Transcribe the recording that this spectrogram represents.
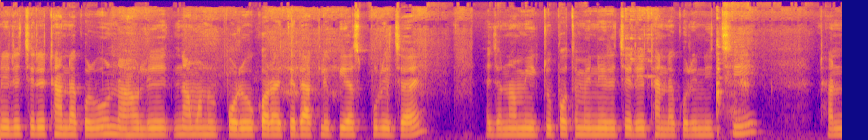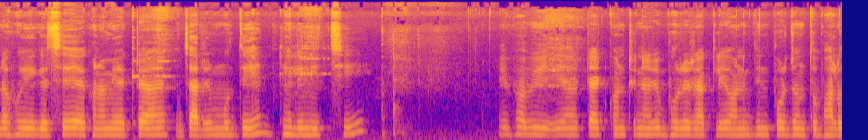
নেড়ে চেড়ে ঠান্ডা করব, না হলে নামানোর পরেও কড়াইতে রাখলে পেঁয়াজ পুড়ে যায়। এজন্য আমি একটু প্রথমে নেড়ে চেড়ে ঠান্ডা করে নিচ্ছি। ঠান্ডা হয়ে গেছে, এখন আমি একটা জারের মধ্যে ঢেলে নিচ্ছি। এভাবে এয়ার টাইট কন্টেনারে ভরে রাখলে অনেক দিন পর্যন্ত ভালো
